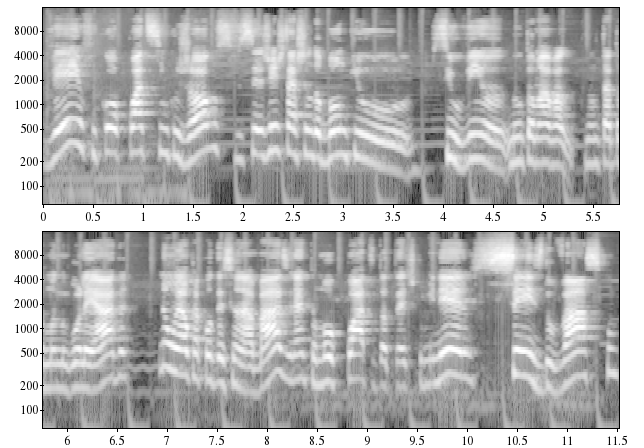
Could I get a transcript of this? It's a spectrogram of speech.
veio, ficou 4, 5 jogos. Se a gente tá achando bom que o Silvinho não tomava, não tá tomando goleada, Não é o que aconteceu na base, né? Tomou quatro do Atlético Mineiro, seis do Vasco.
